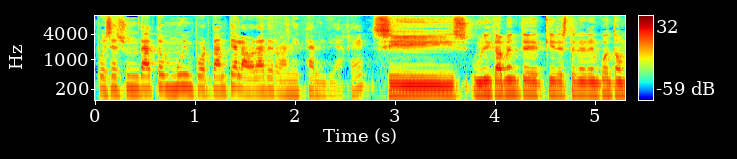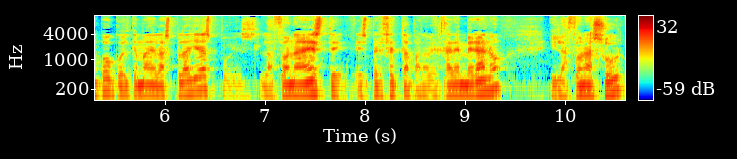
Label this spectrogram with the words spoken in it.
pues es un dato muy importante a la hora de organizar el viaje. Si únicamente quieres tener en cuenta un poco el tema de las playas, pues la zona este es perfecta para viajar en verano y la zona sur,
